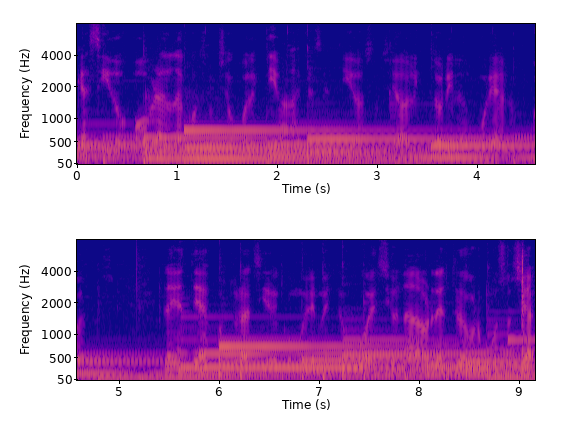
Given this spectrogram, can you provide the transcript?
que ha sido obra de una construcción colectiva, La identidad cultural sirve como elemento cohesionador dentro del grupo social,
